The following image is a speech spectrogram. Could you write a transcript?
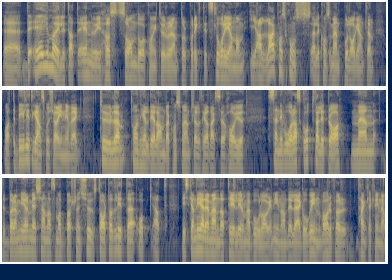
eh, det är ju möjligt att det är nu i höst som då konjunktur och räntor på riktigt slår igenom i alla konsumtions eller konsumentbolag egentligen och att det blir lite grann som att köra in i en vägg. Thule och en hel del andra konsumentrelaterade aktier har ju sen i våras gått väldigt bra, men det börjar mer och mer kännas som att börsen tjuvstartade lite och att vi ska ner en vända till i de här bolagen innan det är läge att gå in. Vad har du för tankar kring det?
